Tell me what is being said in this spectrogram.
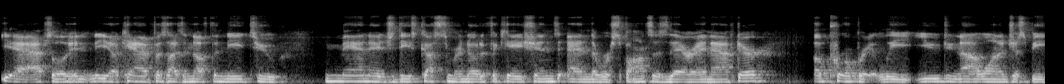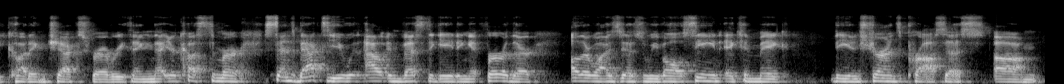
Yeah, absolutely. And you know, can't emphasize enough the need to manage these customer notifications and the responses therein after appropriately. You do not want to just be cutting checks for everything that your customer sends back to you without investigating it further. Otherwise, as we've all seen, it can make the insurance process um,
